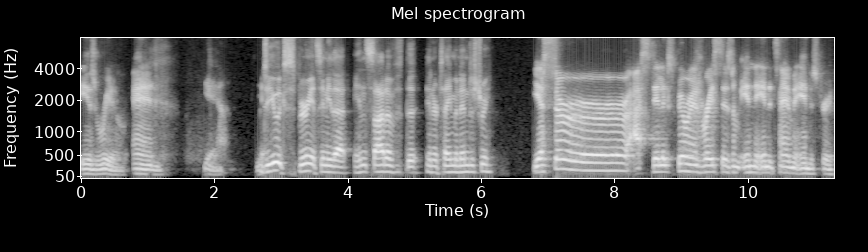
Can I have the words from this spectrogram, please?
is real, and yeah. Yeah. Do you experience any of that inside of the entertainment industry? Yes, sir. I still experience racism in the entertainment industry,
